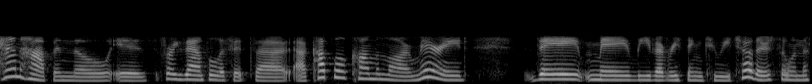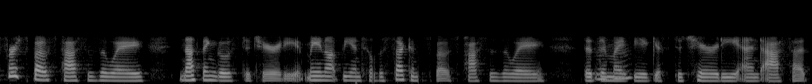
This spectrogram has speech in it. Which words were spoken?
can happen though is, for example, if it's a, a couple, common law, or married, they may leave everything to each other. So when the first spouse passes away, nothing goes to charity. It may not be until the second spouse passes away that there mm-hmm. might be a gift to charity and assets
